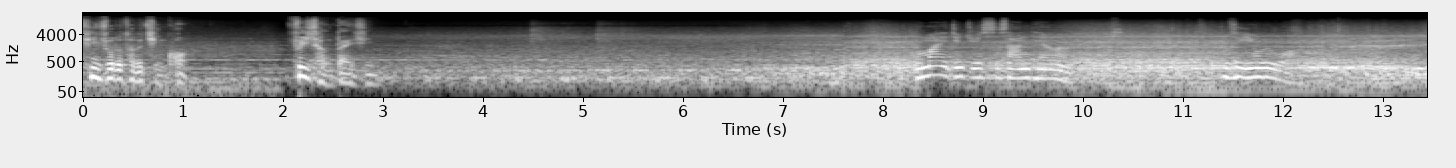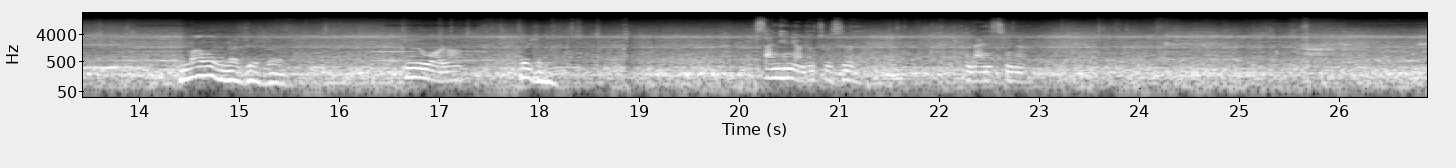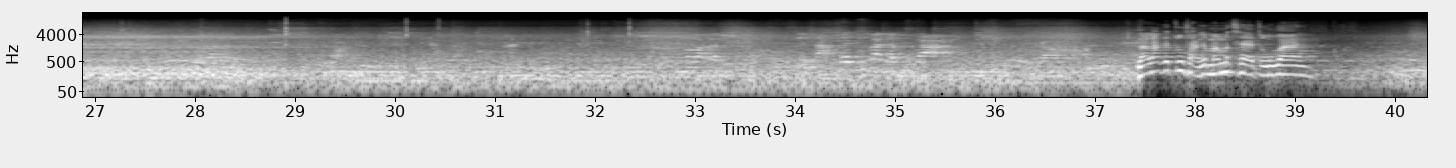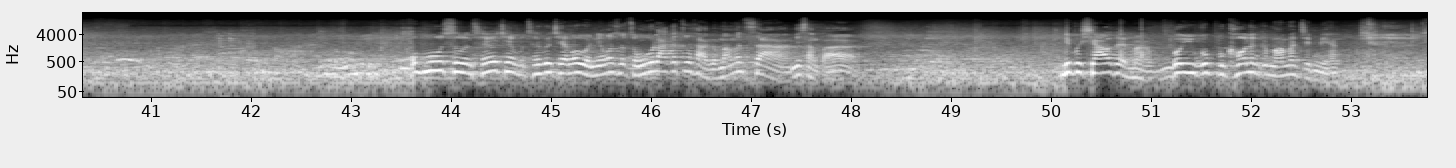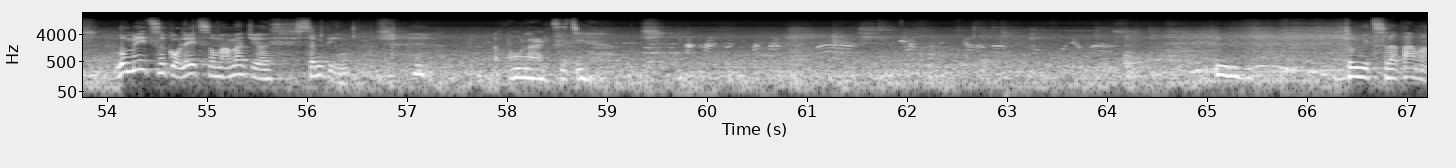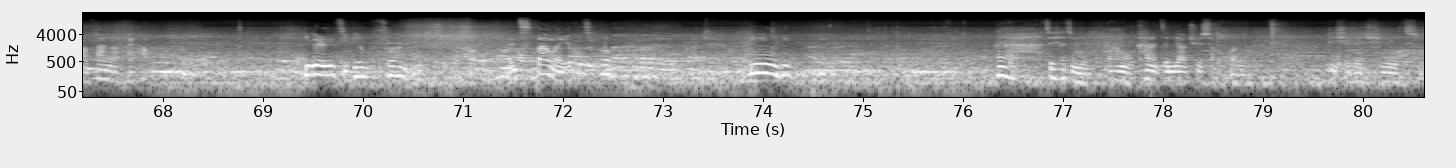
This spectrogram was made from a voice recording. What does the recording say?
听说了他的情况，非常担心。妈已经绝食三天了，不是因为我，你妈为什么要绝食？因为我了。为什么？三天两头出事，很担心啊。饭给妈妈吃？中午啊？我不是问车费钱不车费钱，我问你，我说中午哪个煮饭给妈妈吃啊？你上班？你不晓得嘛？我我不可能跟妈妈见面。我每次过来一次，我妈妈就要生病。帮我拿点纸巾。嗯，终于吃了半碗饭了，还好。一个人几天不吃饭能吃半碗也不错。嗯。哎呀，这下怎么办？我看了真的要去韶关了，必须得去一次。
